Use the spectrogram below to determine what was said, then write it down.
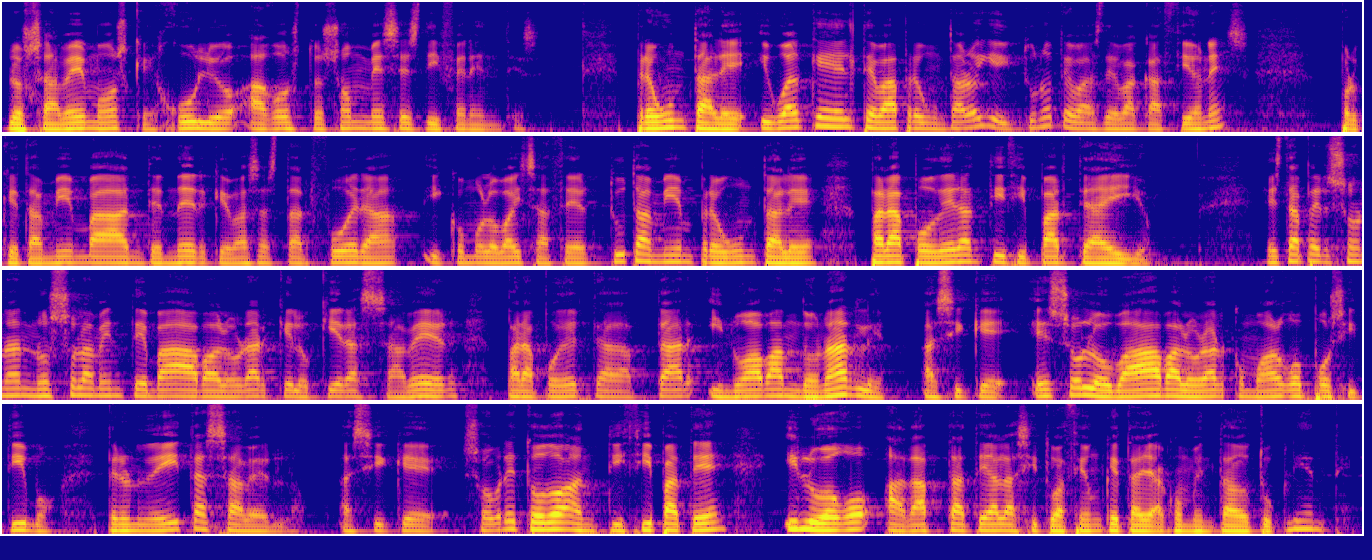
lo sabemos que julio, agosto son meses diferentes. Pregúntale, igual que él te va a preguntar, oye, ¿y tú no te vas de vacaciones? Porque también va a entender que vas a estar fuera y cómo lo vais a hacer. Tú también pregúntale para poder anticiparte a ello esta persona no solamente va a valorar que lo quieras saber para poderte adaptar y no abandonarle, así que eso lo va a valorar como algo positivo, pero necesitas saberlo. Así que, sobre todo, anticípate y luego adáptate a la situación que te haya comentado tu cliente.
